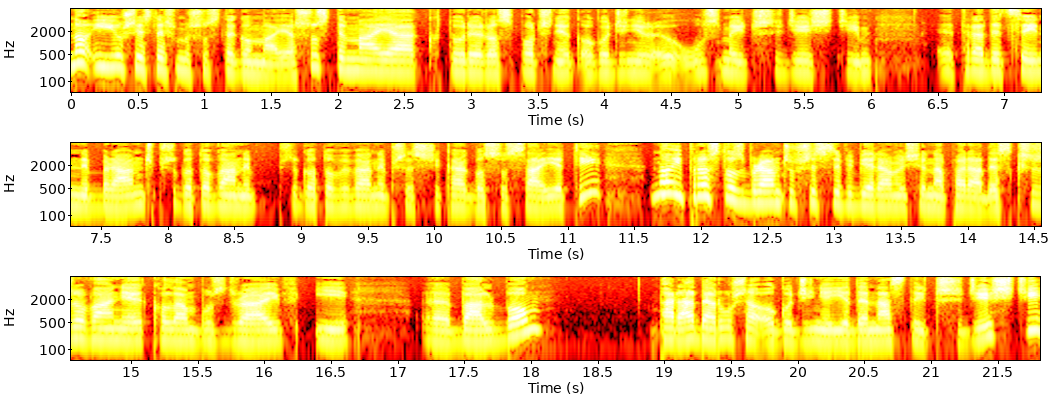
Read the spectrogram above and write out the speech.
No i już jesteśmy 6 maja. 6 maja, który rozpocznie o godzinie 8.30 e, tradycyjny brunch przygotowany, przygotowywany przez Chicago Society. No i prosto z brunchu wszyscy wybieramy się na paradę. Skrzyżowanie Columbus Drive i E, Balbo. Parada rusza o godzinie 11.30.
